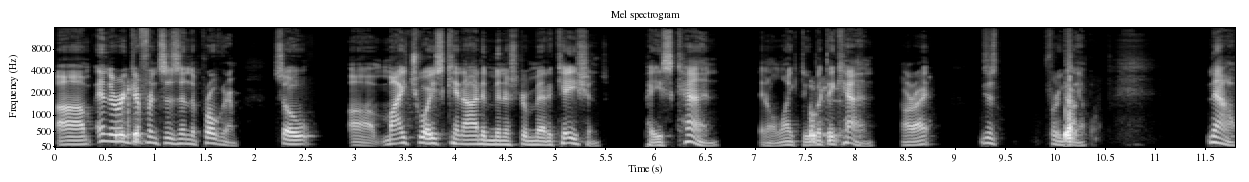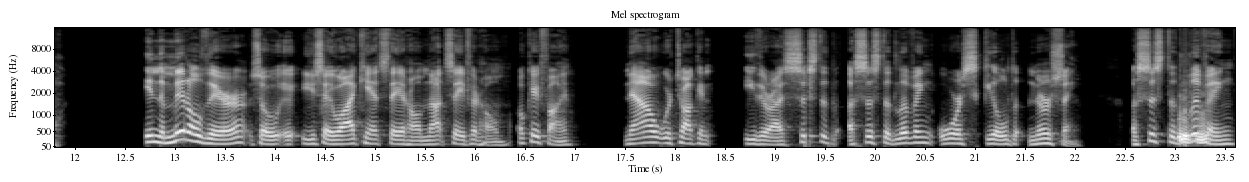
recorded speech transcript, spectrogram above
Um, and there are differences in the program. So uh, MI Choice cannot administer medications. PACE can. They don't like to, but they can. All right. Just for Yeah. example. Now, in the middle there, so you say, well, I can't stay at home, not safe at home. Okay, fine. Now we're talking either assisted assisted living or skilled nursing. Assisted Mhm. living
